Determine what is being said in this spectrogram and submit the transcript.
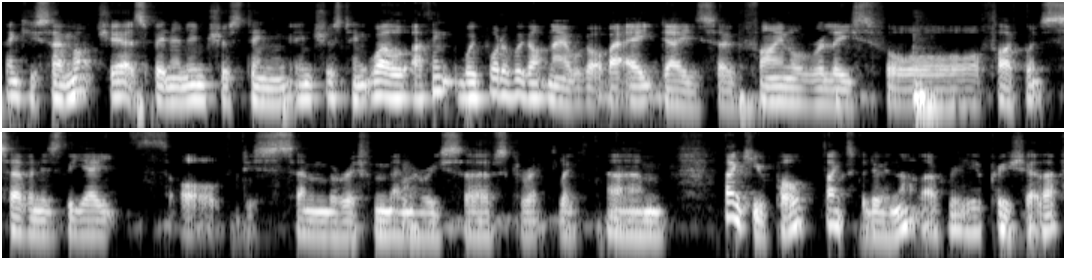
Thank you so much. Yeah, it's been an interesting, interesting. Well, I think we've what have we got now? We've got about eight days. So final release for 5.7 is the 8th of December, if memory serves correctly. Um, thank you, Paul. Thanks for doing that. I really appreciate that.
